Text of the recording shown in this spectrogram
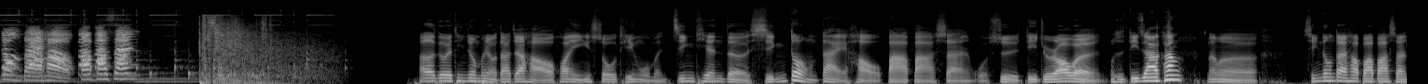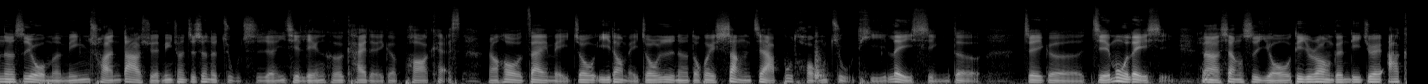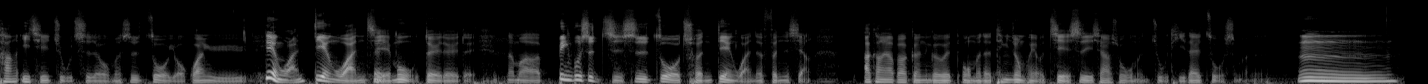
动代号八八三。Hello，各位听众朋友，大家好，欢迎收听我们今天的行动代号八八三，我是 DJ Rowan。我是 DJ 阿康。那么，行动代号八八三呢，是由我们民传大学民传之声的主持人一起联合开的一个 podcast，然后在每周一到每周日呢，都会上架不同主题类型的。这个节目类型，那像是由 DJ Ron 跟 DJ 阿康一起主持的，我们是做有关于电玩电玩节目，对对对。那么并不是只是做纯电玩的分享。阿康要不要跟各位我们的听众朋友解释一下，说我们主题在做什么呢？嗯，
